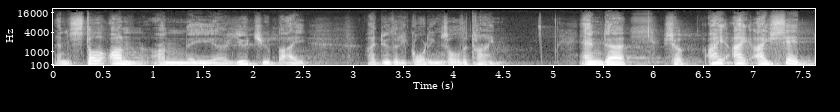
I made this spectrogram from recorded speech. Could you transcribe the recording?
and still on on the uh, YouTube. I, I do the recordings all the time. And uh, so I, I, I said,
